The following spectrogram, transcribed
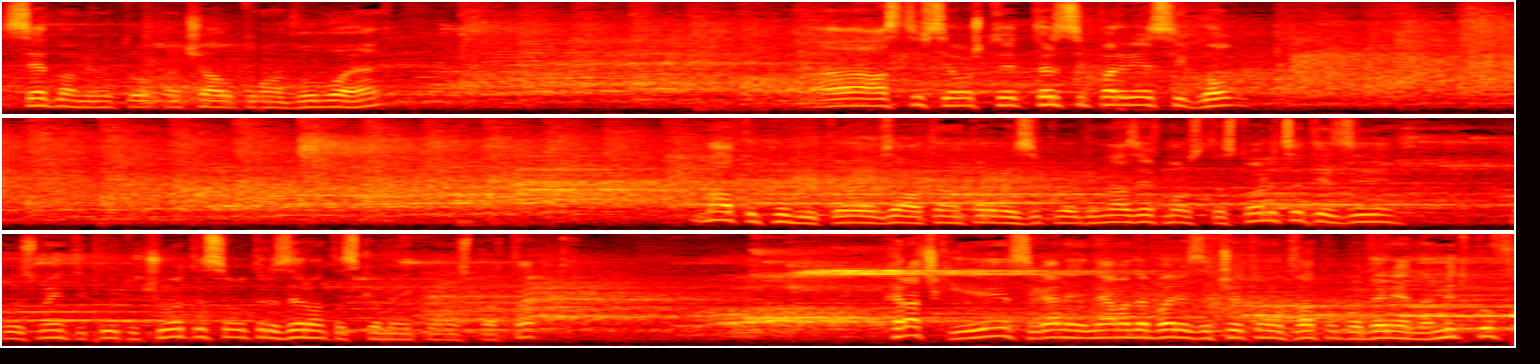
седма минута от началото на двубоя. Асти все още търси първия си гол. Малко публика в залата на първа езикова гимназия в Морската столица. Тези аплодисменти, които чувате, са от резервната скамейка на Спартак. Крачки. Сега няма да бъде зачетено това попадение на Митков.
